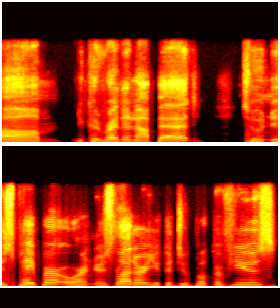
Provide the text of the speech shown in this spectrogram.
Um, you could write an op-ed to a newspaper or a newsletter. You could do book reviews.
